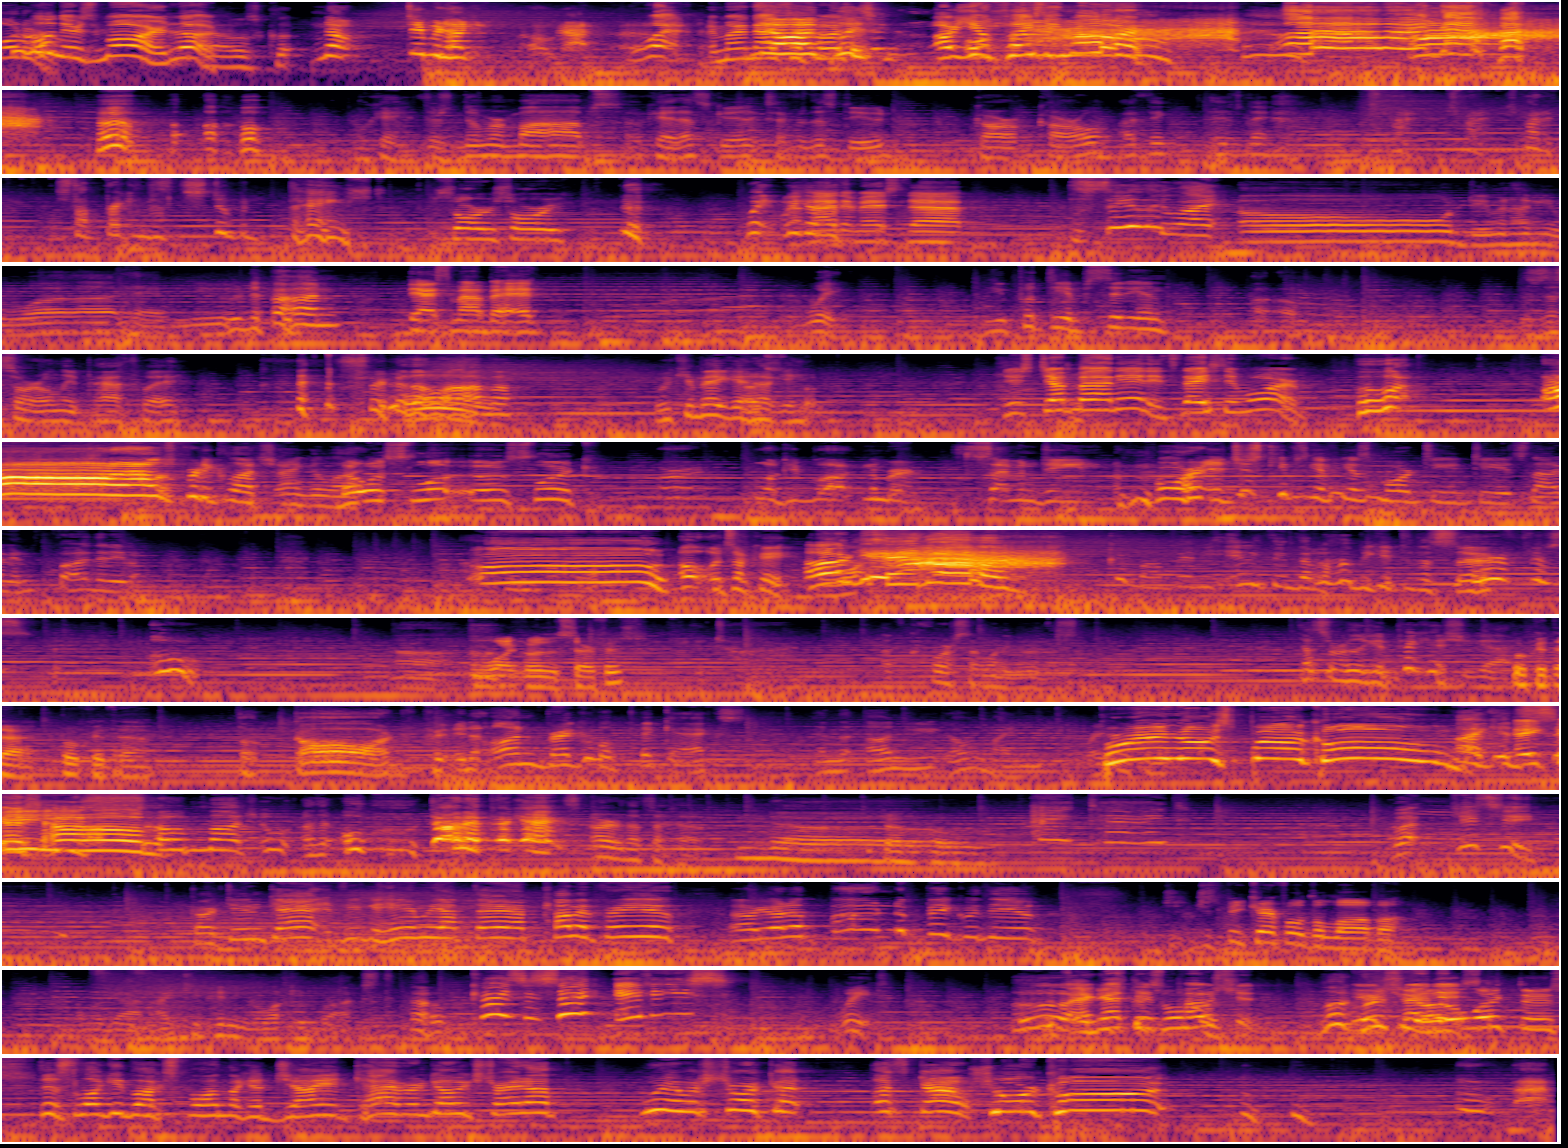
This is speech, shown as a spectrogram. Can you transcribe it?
Oh, there's more. Look. That was close. No, Demon Huggy. Oh God. What? Am I not No, I'm supposed? placing- Oh, you're Oh, placing more. Oh my ah! god. Huh? Oh, oh, oh. Okay, there's no more mobs. Okay, that's good, except for this dude. Carl, Carl, I think his name. Spider, spider, spider. Stop breaking the stupid thing. Sorry, sorry. Wait, we I might got have messed up. The ceiling light. Oh, Demon Huggy, what have you done? That's my bad. Wait, you put the obsidian. Uh oh. Is this our only pathway through the Oh. lava? We can make it, That's Huggy. Just jump on in. It's nice and warm. What? Oh, that was pretty clutch. I ain't gonna lie. That was, sli- that was slick. Alright, lucky block number 17. More, it just keeps giving us more TNT. It's not even fun anymore. Oh! Oh, it's okay. Okay, no. Come on, baby. Anything that'll help me get to the surface. Ooh. Uh, You want to go to the surface? guitar. Of course I want to go to the surface. That's a really good pickaxe you got. Look at that. Look at that. The god. An unbreakable pickaxe. And the un... Oh, my... Bring us back home! I can Take see us home. so much. Ooh, are there- oh, diamond pickaxe! Or that's a hoe. No. I died. What? Kissy. Cartoon Cat, if you can hear me up there, I'm coming for you. I got a bone to pick with you. Just be careful with the lava. Oh my god, I keep hitting the lucky blocks. Oh, Guys, is that Eddie's? wait. Ooh, I got this potion. Look, Here, I don't this. like this. this lucky block spawned like a giant cavern going straight up. We have a shortcut. Let's go. Shortcut! Ooh, ah.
